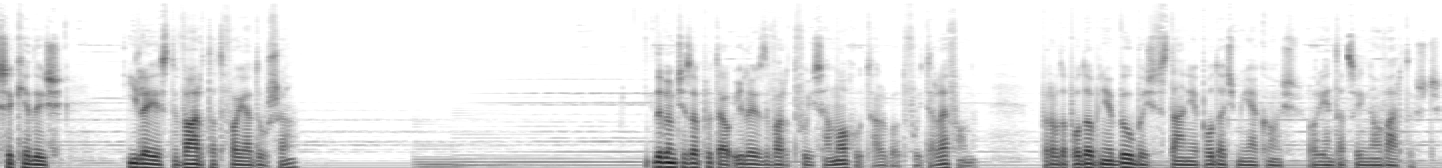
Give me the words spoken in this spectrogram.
się kiedyś, ile jest warta Twoja dusza? Gdybym Cię zapytał, ile jest wart Twój samochód albo Twój telefon, prawdopodobnie byłbyś w stanie podać mi jakąś orientacyjną wartość.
